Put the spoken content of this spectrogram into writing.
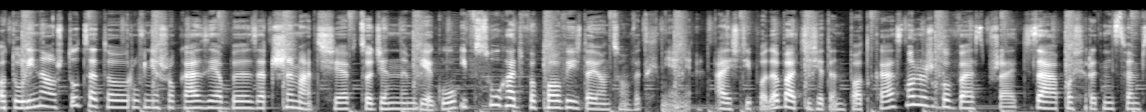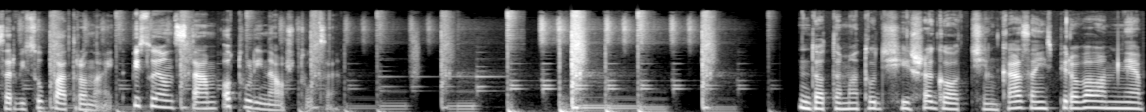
Otulina o sztuce to również okazja, by zatrzymać się w codziennym biegu i wsłuchać w opowieść dającą wytchnienie. A jeśli podoba Ci się ten podcast, możesz go wesprzeć za pośrednictwem serwisu Patronite, wpisując tam Otulina o sztuce. Do tematu dzisiejszego odcinka zainspirowała mnie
